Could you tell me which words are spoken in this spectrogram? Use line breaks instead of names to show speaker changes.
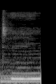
tempting.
